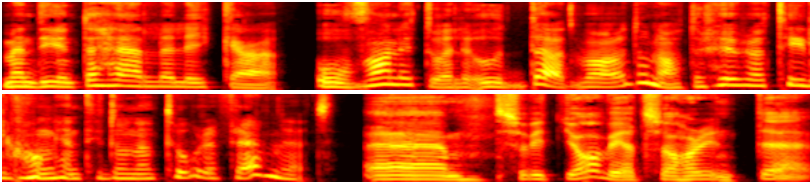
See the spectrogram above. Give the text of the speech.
Men det är ju inte heller lika ovanligt då, eller udda att vara donator. Hur har tillgången till donatorer förändrats? Eh, så vitt jag vet så har, inte,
